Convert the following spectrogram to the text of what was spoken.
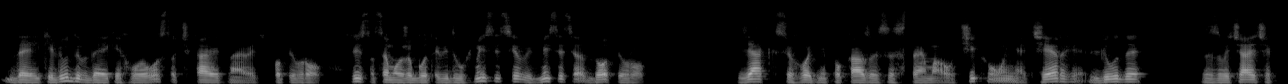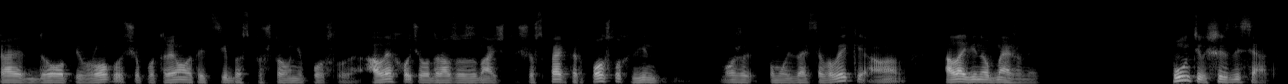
деякі люди в деяких воєводствах чекають навіть по півроку. Звісно, це може бути від двох місяців, від місяця до півроку. Як сьогодні показує система очікування, черги, люди зазвичай чекають до півроку, щоб отримувати ці безкоштовні послуги. Але хочу одразу зазначити, що спектр послуг він може комусь здатися великий, але він обмежений. Пунктів 60.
